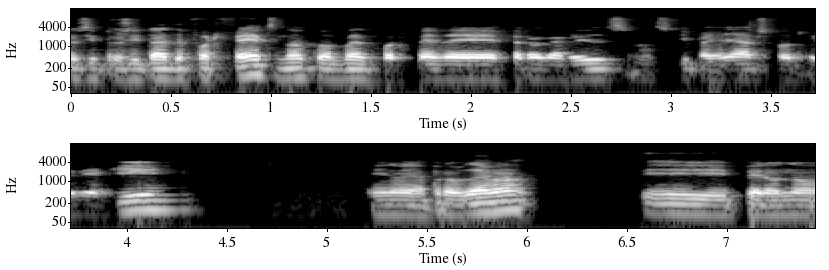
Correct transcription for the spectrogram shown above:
reciprocitat de forfets, no? Com el forfet de ferrocarrils o esquí Pallars pot venir aquí i no hi ha problema, i, però no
